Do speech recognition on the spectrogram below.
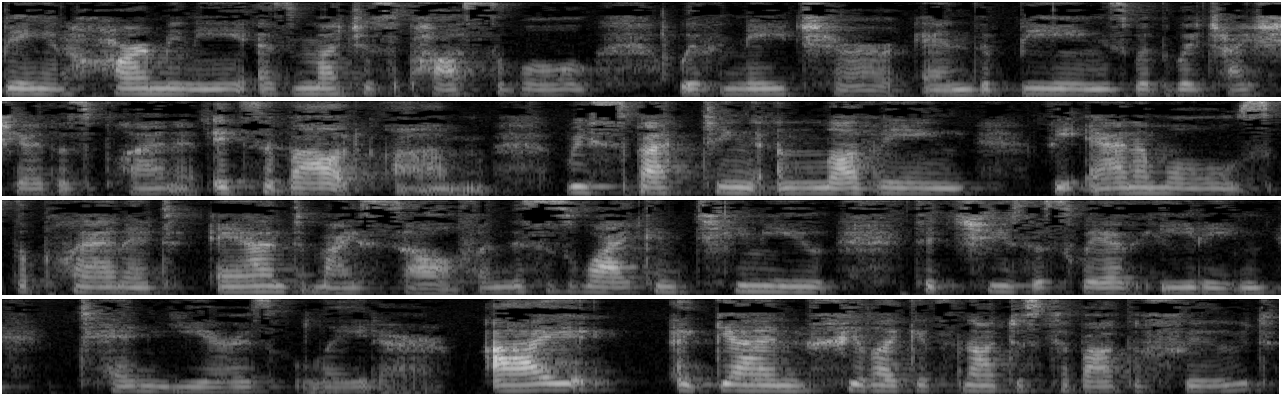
being in harmony as much as possible with nature and the beings with which I share this planet. It's about um, respecting and loving the animals, the planet, and myself. And this is why I continue to choose this way of eating 10 years later. I again, feel like it's not just about the food.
